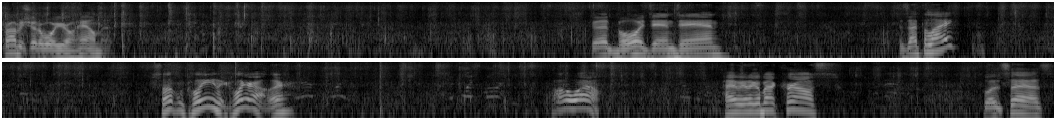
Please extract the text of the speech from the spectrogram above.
Probably should have wore your helmet. Good boy, Dan Dan. Is that the lake? Something clean and clear out there. Oh, wow. Hey, we gotta go back across. That's what it says.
